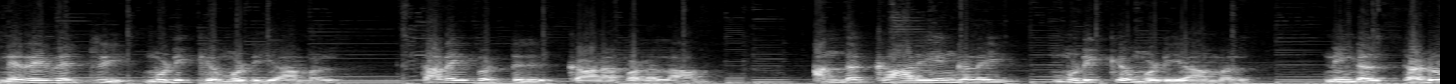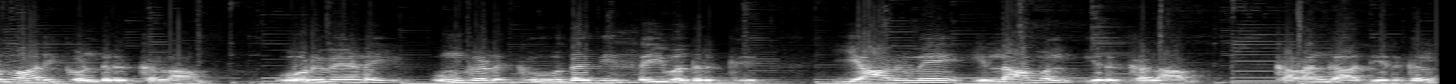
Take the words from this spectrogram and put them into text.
நிறைவேற்றி முடிக்க முடியாமல் தடைபட்டு காணப்படலாம். அந்த காரியங்களை முடிக்க முடியாமல் நீங்கள் தடுமாறிக் கொண்டிருக்கலாம் ஒருவேளை உங்களுக்கு உதவி செய்வதற்கு யாருமே இல்லாமல் இருக்கலாம். கலங்காதீர்கள்.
